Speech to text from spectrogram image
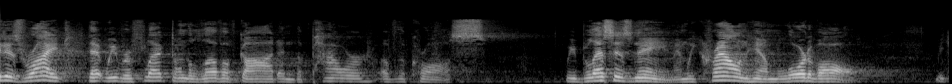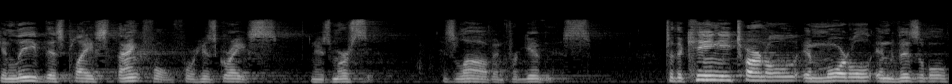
It is right that we reflect on the love of God and the power of the cross. We bless his name and we crown him Lord of all. We can leave this place thankful for his grace and his mercy, his love and forgiveness. To the King eternal, immortal, invisible,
